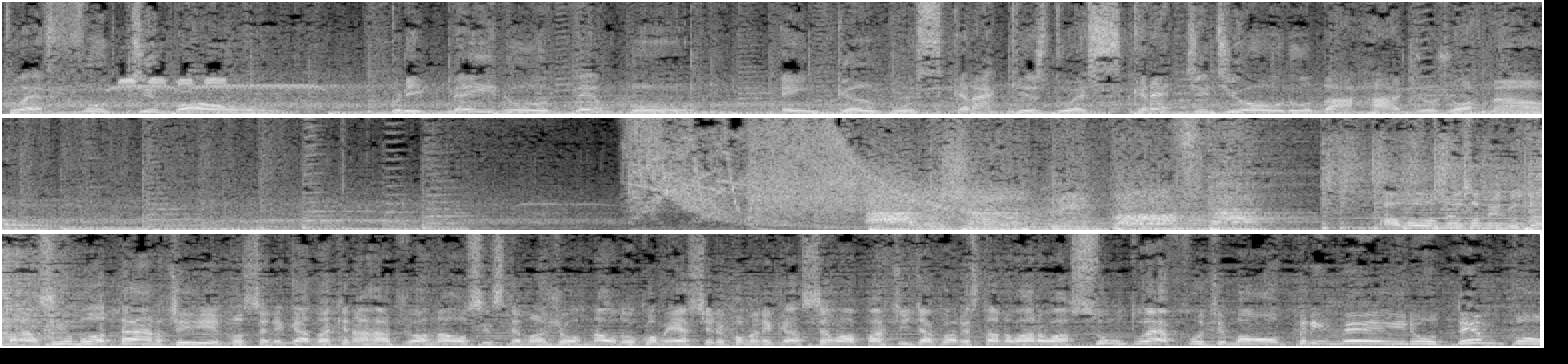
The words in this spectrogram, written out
assunto é futebol. Primeiro tempo. Em Campos Craques do Escrete de Ouro da Rádio Jornal. Alexandre Costa. Alô, meus amigos do Brasil, boa tarde. Você ligado aqui na Rádio Jornal, Sistema Jornal do Comércio e Comunicação. A partir de agora está no ar o assunto é futebol primeiro tempo.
